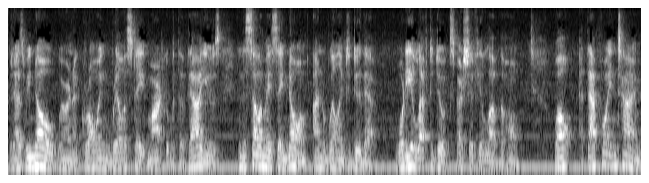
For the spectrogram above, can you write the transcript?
But as we know, we're in a growing real estate market with the values, and the seller may say, no, I'm unwilling to do that. What are you left to do, especially if you love the home? Well, at that point in time,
